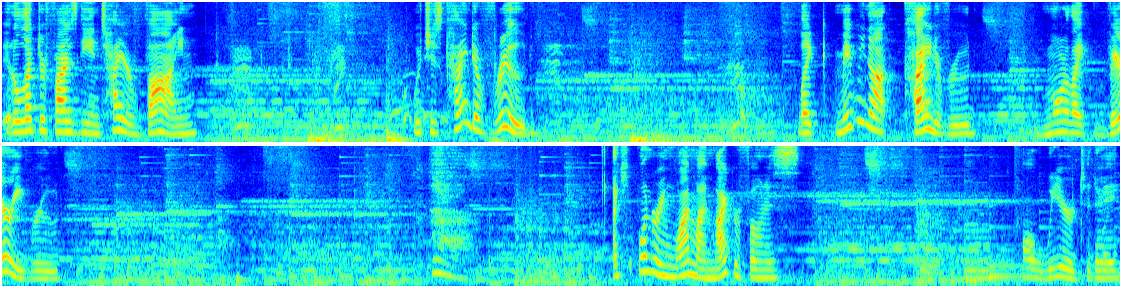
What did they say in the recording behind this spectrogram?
It electrifies the entire vine. Which is kind of rude. Like, maybe not kind of rude. More like very rude. I keep wondering why my microphone is all weird today.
